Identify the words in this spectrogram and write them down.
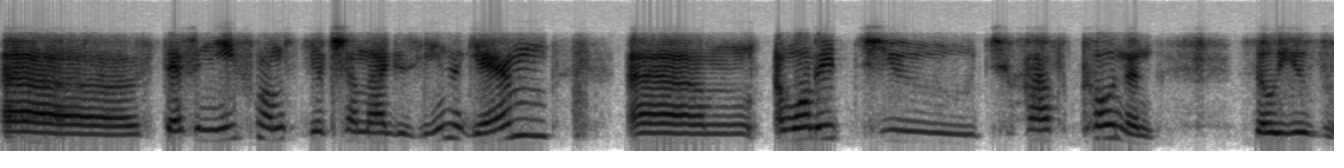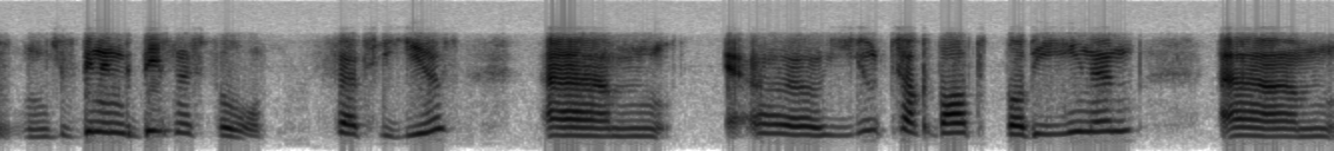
Uh, Stephanie from Stitcher Magazine again. Um, I wanted to to have Konnan. So you've you've been in the business for 30 years. Um, uh, you talk about Bobby Heenan, um,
